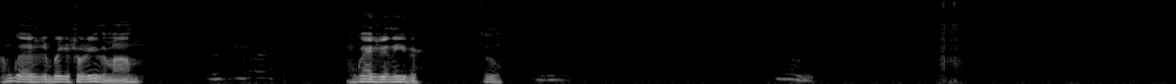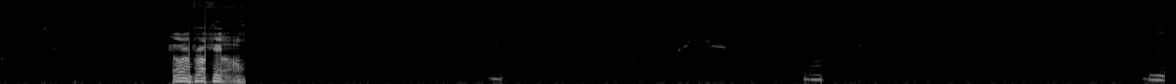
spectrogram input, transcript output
I'm glad you didn't break your shoulder either, mom. I'm glad you didn't either. Too. Y'all are probably. Mm. Yeah.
